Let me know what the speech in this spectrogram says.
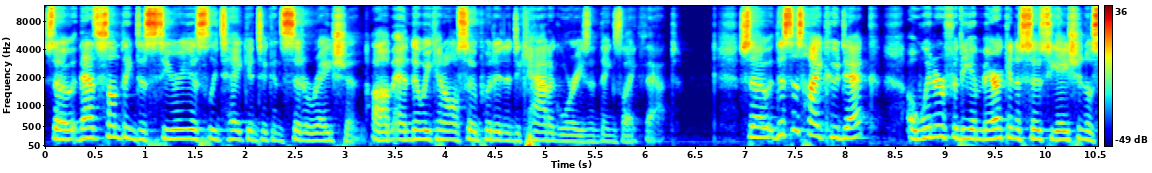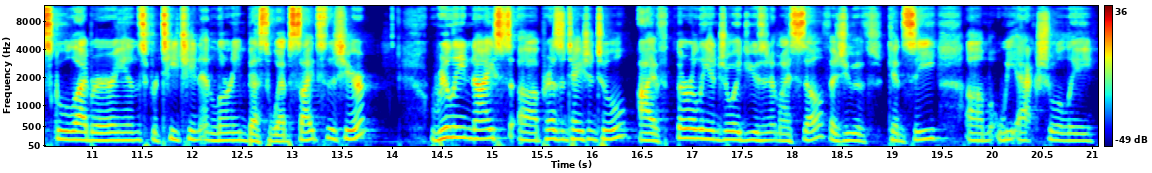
So that's something to seriously take into consideration. Um, and then we can also put it into categories and things like that. So this is Haiku Deck, a winner for the American Association of School Librarians for Teaching and Learning Best Websites this year. Really nice uh, presentation tool. I've thoroughly enjoyed using it myself. As you have, can see, um, we actually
